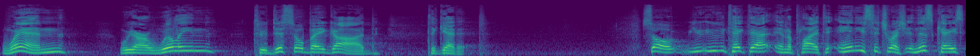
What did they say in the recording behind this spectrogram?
when we are willing to disobey God to get it. So you, you, can take that and apply it to any situation. In this case,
